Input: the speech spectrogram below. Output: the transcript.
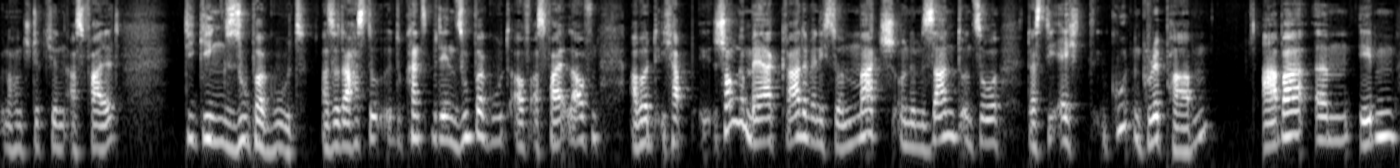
noch ein Stückchen Asphalt die gingen super gut. Also da hast du, du kannst mit denen super gut auf Asphalt laufen, aber ich habe schon gemerkt, gerade wenn ich so im Matsch und im Sand und so, dass die echt guten Grip haben, aber ähm, eben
